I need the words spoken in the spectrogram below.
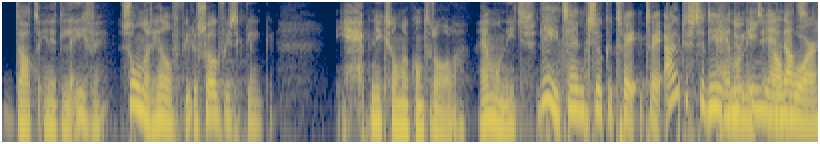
dat in het leven, zonder heel filosofisch te klinken, je hebt niks onder controle. Helemaal niets. Nee, het zijn zulke twee, twee uitersten die Helemaal ik nu niet. in En jou dat- hoor.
